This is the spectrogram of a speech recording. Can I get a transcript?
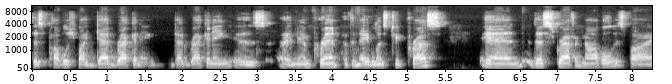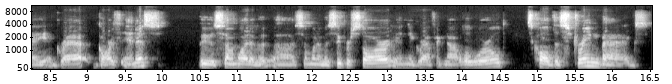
that's published by Dead Reckoning. Dead Reckoning is an imprint of the Naval Institute Press. And this graphic novel is by Gra- Garth Ennis, who is somewhat of a, uh, somewhat of a superstar in the graphic novel world. It's called The String Bags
